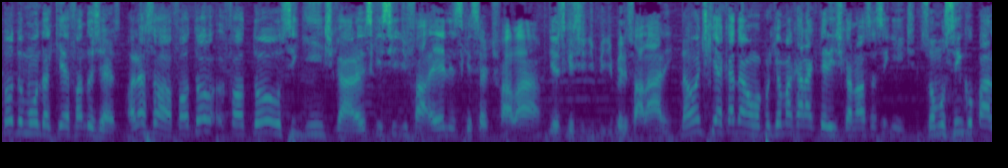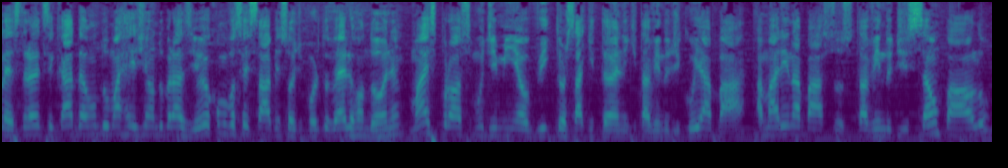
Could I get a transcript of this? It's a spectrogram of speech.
todo mundo aqui é fã do Gerson. Olha só, faltou, faltou o seguinte, cara. Eu esqueci de falar. Eles esqueceram de falar. E eu esqueci de pedir pra eles falarem. Da onde que é cada uma? Porque uma característica nossa é a seguinte: somos cinco palestrantes e cada um de uma região do Brasil. Eu, como vocês sabem, sou de Porto Velho, Rondônia. Mais próximo de mim é o Victor Saquitani, que tá vindo de Cuiabá. A Marina Bastos tá vindo de São Paulo. Paulo.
